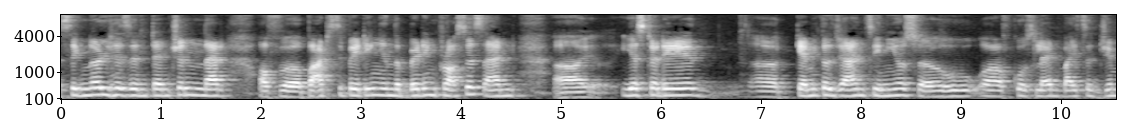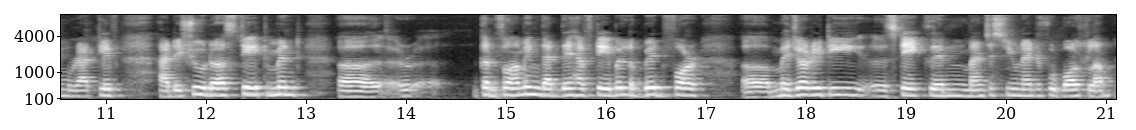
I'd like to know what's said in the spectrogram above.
signaled his intention that of participating in the bidding process. And yesterday uh, chemical giants Ineos, uh, who are of course led by Sir Jim Ratcliffe, had issued a statement uh, confirming that they have tabled a bid for uh, majority stakes in Manchester United Football Club.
